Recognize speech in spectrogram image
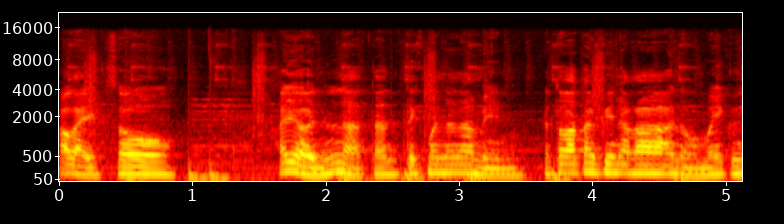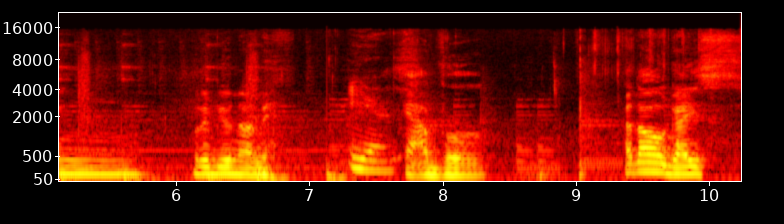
Okay, so ayun, yun na, tikman na namin. Ito ata yung pinaka, ano, maikling review namin. Yes. Ever. Ito, guys,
